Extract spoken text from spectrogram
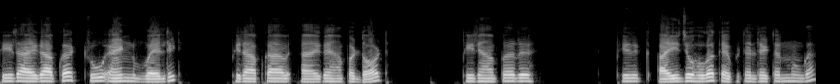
फिर आएगा आपका ट्रू एंड वैलिड फिर आपका आएगा यहाँ पर डॉट फिर यहाँ पर, फिर आई जो होगा कैपिटल लेटर में होगा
